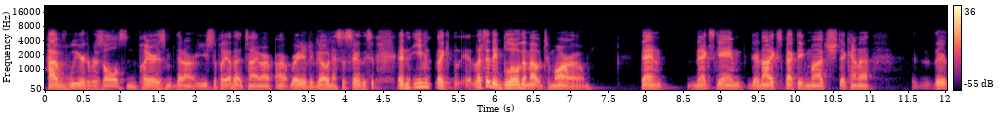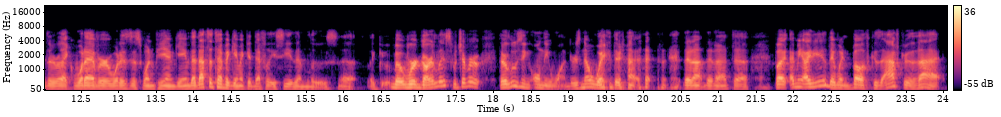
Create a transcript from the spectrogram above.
have weird results, and players that aren't used to play at that time aren't, aren't ready to go necessarily. And even like, let's say they blow them out tomorrow, then next game they're not expecting much. They kind of they're they're like whatever. What is this 1 p.m. game? That that's the type of game I could definitely see them lose. Uh, like, but regardless, whichever they're losing only one. There's no way they're not they're not they're not. Uh, but I mean, ideally they win both because after that,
